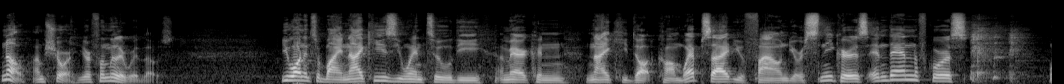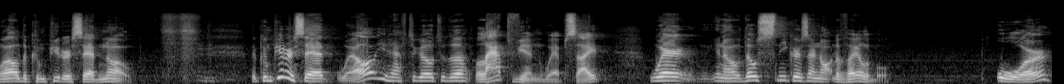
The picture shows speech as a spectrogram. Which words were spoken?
know, I'm sure, you're familiar with those. You wanted to buy Nikes, you went to the American Nike.com website, you found your sneakers, and then, of course, well, the computer said no. The computer said, well, you have to go to the Latvian website where, you know, those sneakers are not available. Or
